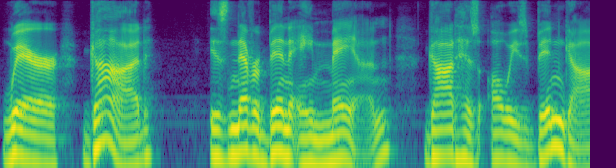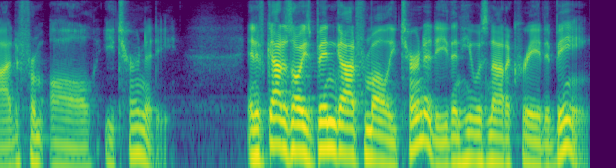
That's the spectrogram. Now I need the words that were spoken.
where God is never been a man, God has always been God from all eternity. And if God has always been God from all eternity, then he was not a created being.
